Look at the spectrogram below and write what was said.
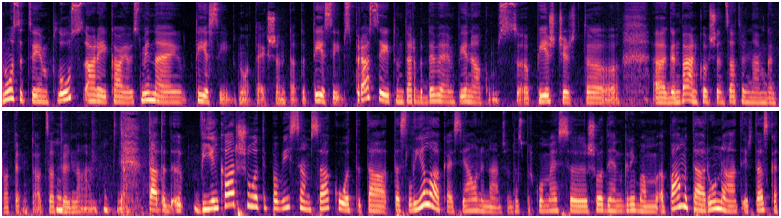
nosacījumi, plus arī, kā jau es minēju, tiesību noteikšana. Tātad tiesības prasīt un darba devējiem pienākums piešķirt uh, gan bērnu kopšanas atvaļinājumu, gan paternitātes atvaļinājumu. Jā. Tātad vienkāršoti pavisam sakot, tā, tas liels lielākais jauninājums, un tas, par ko mēs eh, šodien gribam pamatā runāt, ir tas, ka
